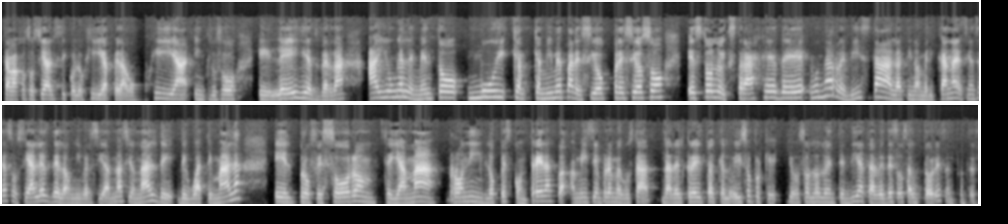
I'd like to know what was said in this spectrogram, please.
trabajo social, psicología, pedagogía, incluso eh, leyes, ¿verdad? Hay un elemento muy que, a mí me pareció precioso. Esto lo extraje de una revista latinoamericana de ciencias sociales de la Universidad Nacional de, de Guatemala el profesor um, se llama Ronnie López Contreras. A mí siempre me gusta dar el crédito al que lo hizo porque yo solo lo entendí a través de esos autores. Entonces,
